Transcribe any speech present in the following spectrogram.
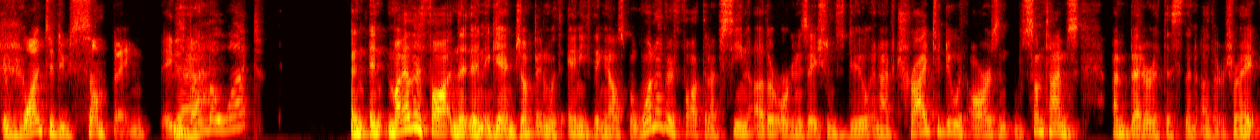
They want to do something, they just Yeah. don't know what. And and my other thought, and, and again, jump in with anything else, but one other thought that I've seen other organizations do, and I've tried to do with ours, and sometimes I'm better at this than others, right?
